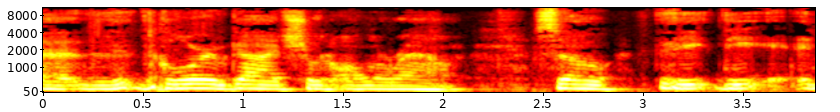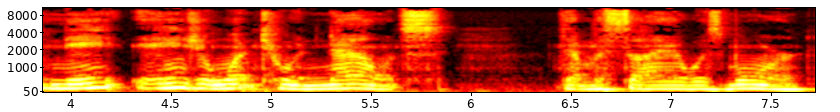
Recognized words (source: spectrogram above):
uh, the, the glory of God shone all around. So the, the angel went to announce that Messiah was born,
